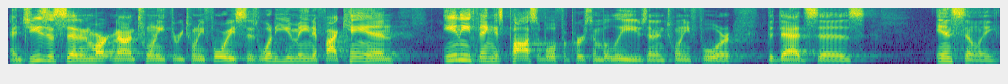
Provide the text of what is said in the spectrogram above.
And Jesus said in Mark 9, 23, 24, He says, What do you mean if I can? Anything is possible if a person believes. And in 24, the dad says, Instantly,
